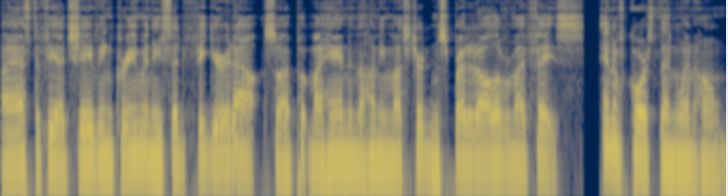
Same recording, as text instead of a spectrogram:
I asked if he had shaving cream and he said, Figure it out. So I put my hand in the honey mustard and spread it all over my face. And of course, then went home.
